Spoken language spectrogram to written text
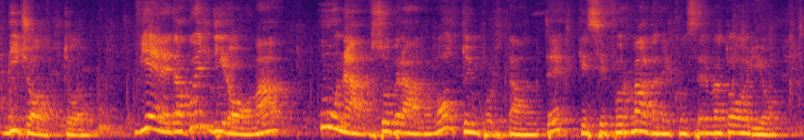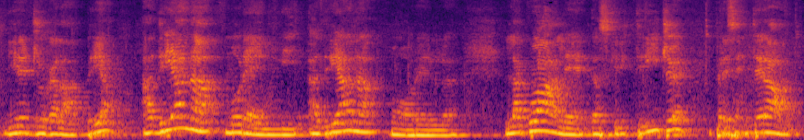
18 viene da quel di Roma una soprano molto importante che si è formata nel conservatorio di Reggio Calabria Adriana Morelli Adriana Morel la quale da scrittrice presenterà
